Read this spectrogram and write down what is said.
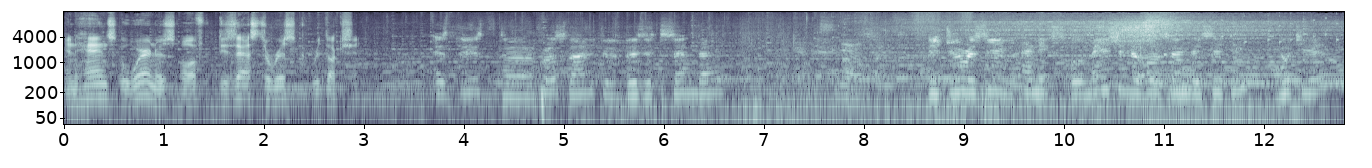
enhance awareness of disaster risk reduction. Is this the first time to visit Sendai? Did you receive any explanation about Sendai City? Not yet.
